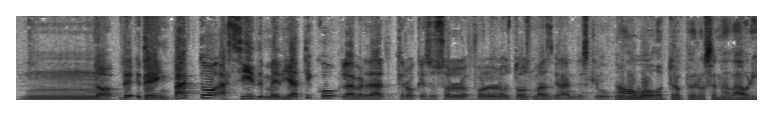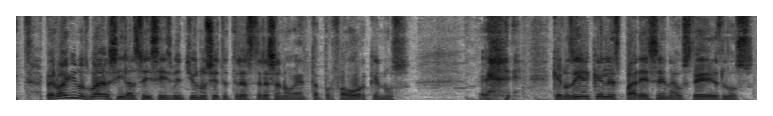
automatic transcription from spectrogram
Mm, No, de, impacto así de mediático, la verdad, creo que esos solo fueron los dos más grandes que hubo. No hubo otro, pero se me va ahorita. Pero alguien nos va a decir al 6621-731390, por favor, que nos, que nos digan qué les parecen a ustedes los,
